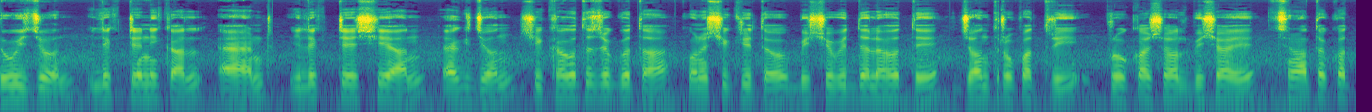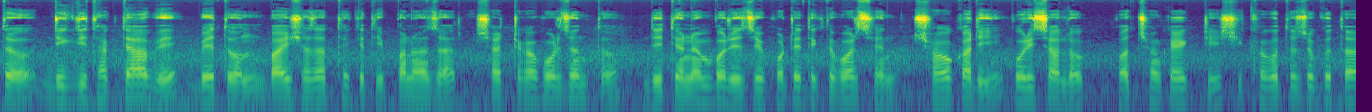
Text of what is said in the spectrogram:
দুইজন ইলেকট্রনিক্যাল অ্যান্ড ইলেকট্রিশিয়ান, একজন শিক্ষাগত যোগ্যতা কোনো স্বীকৃত বিশ্ববিদ্যালয় হতে যন্ত্রপাতি প্রকৌশল বিষয়ে স্নাতকোত্তর ডিগ্রি থাকতে হবে। বেতন বাইশ হাজার থেকে তিপ্পান্ন হাজার ষাট টাকা পর্যন্ত। দ্বিতীয় নম্বরে যে পটে দেখতে পাচ্ছেন সহকারী পরিচালক। পদ সংখ্যা একটি, শিক্ষাগত যোগ্যতা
